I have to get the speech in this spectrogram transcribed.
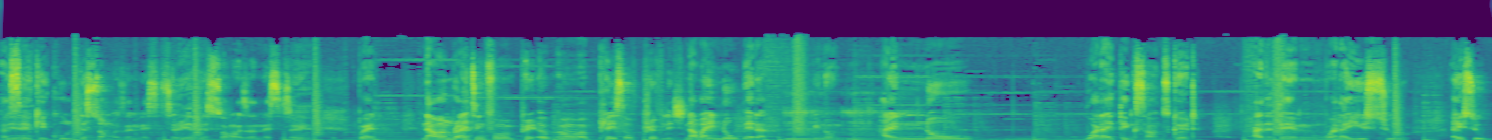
I say, okay, cool, this song was unnecessary, and Yeah. this song was unnecessary. Yeah. But now I'm writing from a, pri- uh, a place of privilege. Now I know better. Mm, You know, I know what I think sounds good, other than what I used to. I used to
